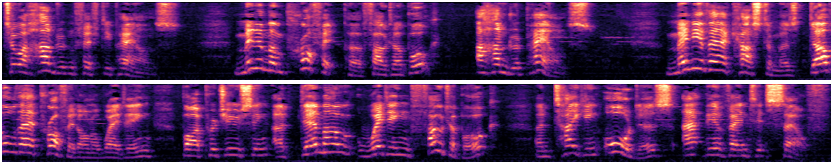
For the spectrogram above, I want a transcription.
to 150 pounds. Minimum profit per photo book 100 pounds. Many of our customers double their profit on a wedding by producing a demo wedding photo book and taking orders at the event itself.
